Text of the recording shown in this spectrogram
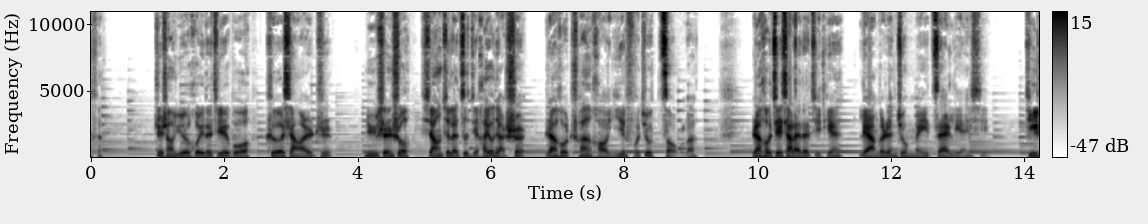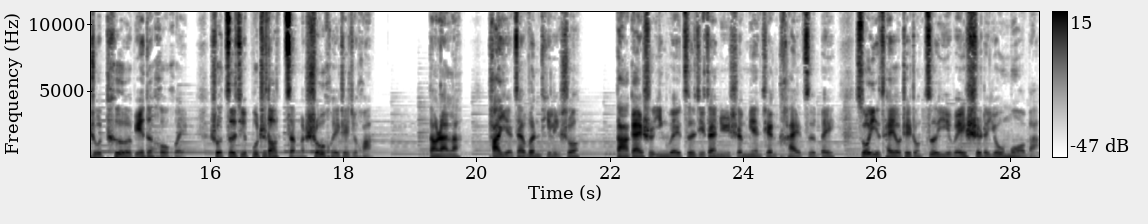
这场约会的结果可想而知。女神说想起来自己还有点事儿，然后穿好衣服就走了。然后接下来的几天。两个人就没再联系，题主特别的后悔，说自己不知道怎么收回这句话。当然了，他也在问题里说，大概是因为自己在女神面前太自卑，所以才有这种自以为是的幽默吧。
